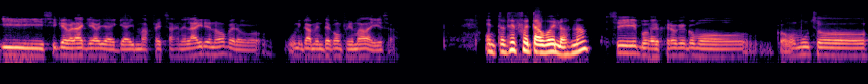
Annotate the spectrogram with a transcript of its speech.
Y sí que es verdad que, oye, que hay más fechas en el aire, ¿no? Pero únicamente confirmada y esa. Entonces fue tu abuelo, ¿no? Sí, pues creo que como, como muchos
